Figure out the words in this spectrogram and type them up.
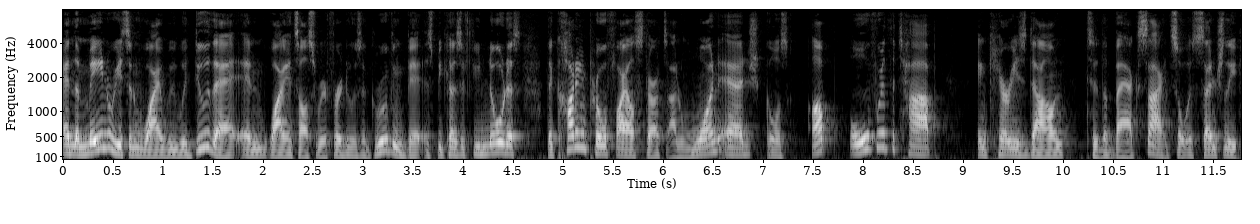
And the main reason why we would do that and why it's also referred to as a grooving bit is because if you notice, the cutting profile starts on one edge, goes up over the top, and carries down to the back side. So essentially,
